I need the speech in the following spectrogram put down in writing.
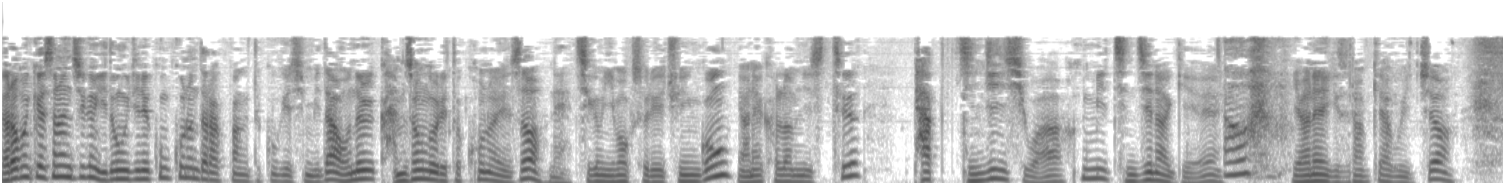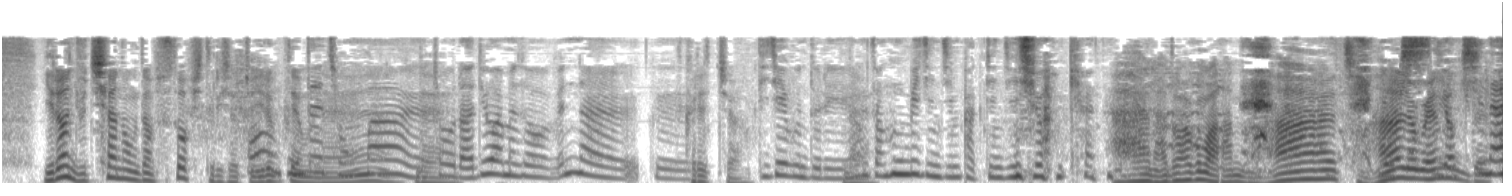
여러분께서는 지금 이동진의 꿈꾸는 다락방 듣고 계십니다. 오늘 감성 놀이터 코너에서 네, 지금 이 목소리의 주인공 연애 칼럼니스트 박진진 씨와 흥미진진하게 어, 연애 기술 함께 하고 있죠. 이런 유치한 농담 수도 없이 들으셨죠. 어, 이름 근데 때문에. 정말 네, 저 라디오 하면서 맨날 그 그랬죠. DJ 분들이 네. 항상 흥미진진 박진진 씨와 함께하는. 아, 나도 하고 말았네. 아, 참, 안 하려고 했는데. 역시나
